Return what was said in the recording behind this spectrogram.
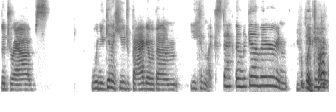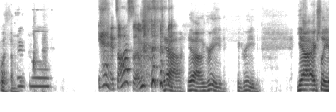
the drabs, when you get a huge bag of them, you can like stack them together and you can play tack with them. circle. Yeah, it's awesome. yeah, yeah, agreed, agreed. Yeah, actually,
